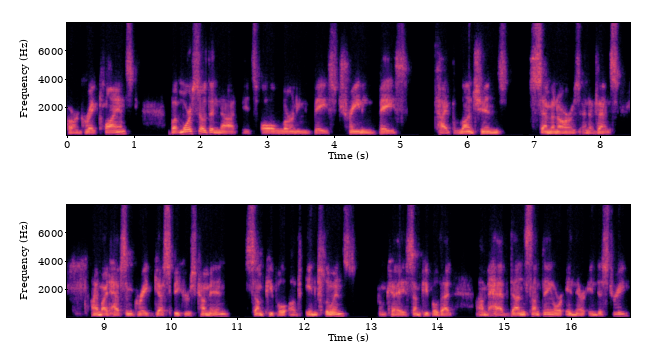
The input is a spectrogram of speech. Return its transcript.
our great clients, but more so than not, it's all learning based, training based type luncheons, seminars, and events. I might have some great guest speakers come in, some people of influence, okay, some people that um, have done something or in their industry.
